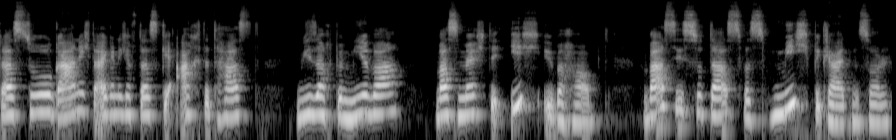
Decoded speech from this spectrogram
Dass du gar nicht eigentlich auf das geachtet hast, wie es auch bei mir war, was möchte ich überhaupt? Was ist so das, was mich begleiten soll?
